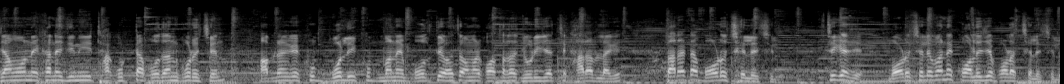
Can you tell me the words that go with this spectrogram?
যেমন এখানে যিনি ঠাকুরটা প্রদান করেছেন, আপনাকে খুব বলি, খুব মানে বলতে হয়তো আমার কথাটা জড়িয়ে যাচ্ছে, খারাপ লাগে। তার একটা বড় ছেলে ছিল, ঠিক আছে? বড় ছেলে মানে কলেজে পড়ার ছেলে ছিল।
